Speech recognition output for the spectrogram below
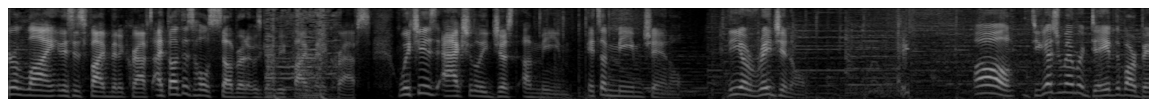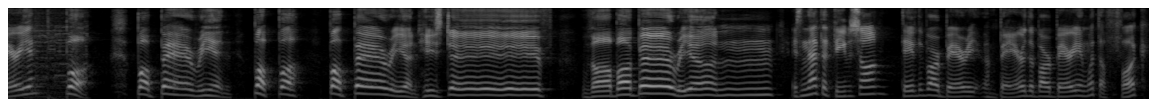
You're lying. This is five minute crafts. I thought this whole subreddit was going to be five minute crafts, which is actually just a meme. It's a meme channel. The original. Oh, do you guys remember Dave the Barbarian? Buh, barbarian, buh, buh, barbarian. He's Dave the Barbarian. Isn't that the theme song? Dave the Barbarian, Bear the Barbarian. What the fuck?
